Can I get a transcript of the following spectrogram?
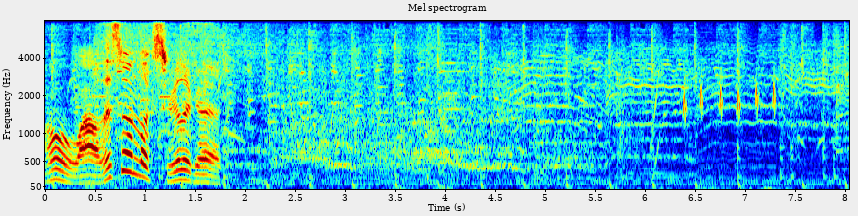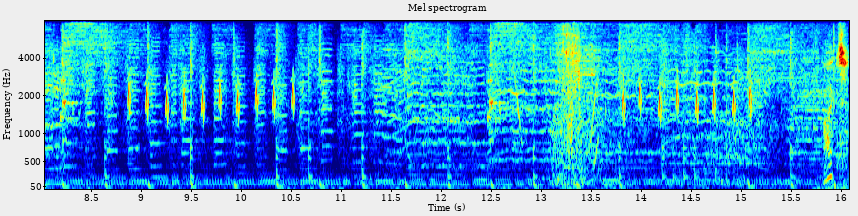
Oh wow, this one looks really good. What?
